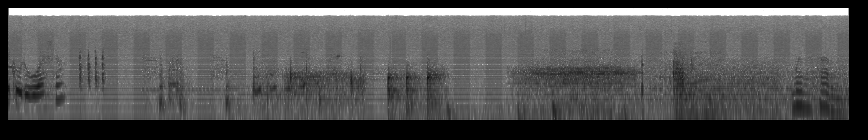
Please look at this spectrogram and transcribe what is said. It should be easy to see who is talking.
Speaker 1: Médico uruguaya.
Speaker 2: Buenas tardes.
